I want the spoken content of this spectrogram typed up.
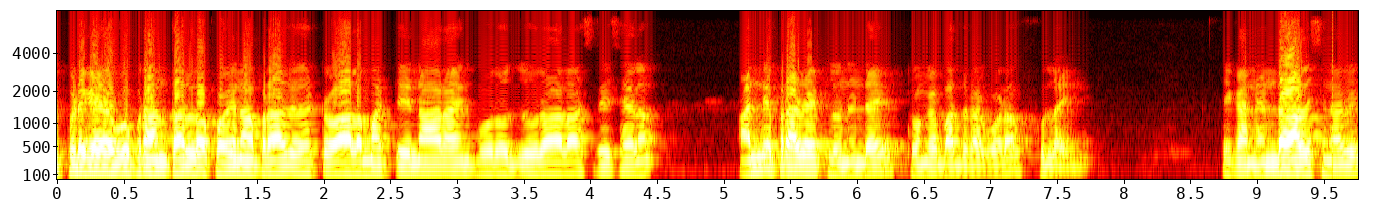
ఇప్పటికే ఎగువ ప్రాంతాల్లో కోయినా ప్రాజెక్టు ఆలమట్టి నారాయణపూర్ జూరాల శ్రీశైలం అన్ని ప్రాజెక్టులు నిండాయి. తుంగభద్ర కూడా ఫుల్ అయింది. ఇక నిండాల్సినవి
